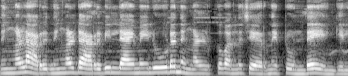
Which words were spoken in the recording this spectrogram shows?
നിങ്ങൾ അറി നിങ്ങളുടെ അറിവില്ലായ്മയിൽ അതിലൂടെ നിങ്ങൾക്ക് വന്ന് ചേർന്നിട്ടുണ്ട് എങ്കിൽ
